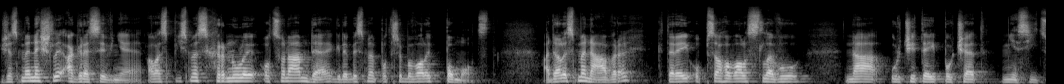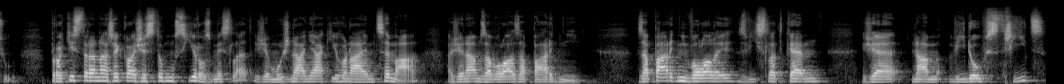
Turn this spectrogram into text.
že jsme nešli agresivně, ale spíš jsme schrnuli, o co nám jde, kde bychom potřebovali pomoct. A dali jsme návrh, který obsahoval slevu na určitý počet měsíců. Protistrana řekla, že si to musí rozmyslet, že možná nějakýho nájemce má a že nám zavolá za pár dní. Za pár dní volali s výsledkem, že nám výjdou vstříc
